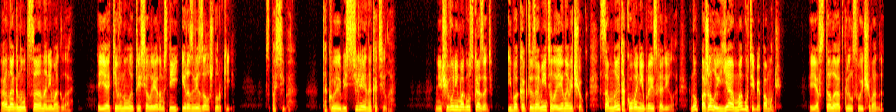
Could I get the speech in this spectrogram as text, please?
а нагнуться она не могла. Я кивнул и присел рядом с ней и развязал шнурки. «Спасибо. Такое бессилие накатило». «Ничего не могу сказать. Ибо, как ты заметила, я новичок. Со мной такого не происходило. Ну, пожалуй, я могу тебе помочь». Я встал и открыл свой чемодан.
